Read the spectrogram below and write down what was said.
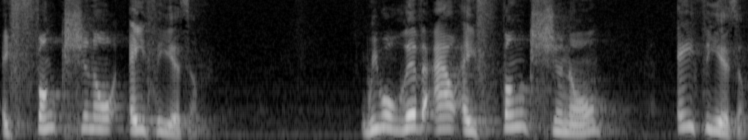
a functional atheism. We will live out a functional atheism.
